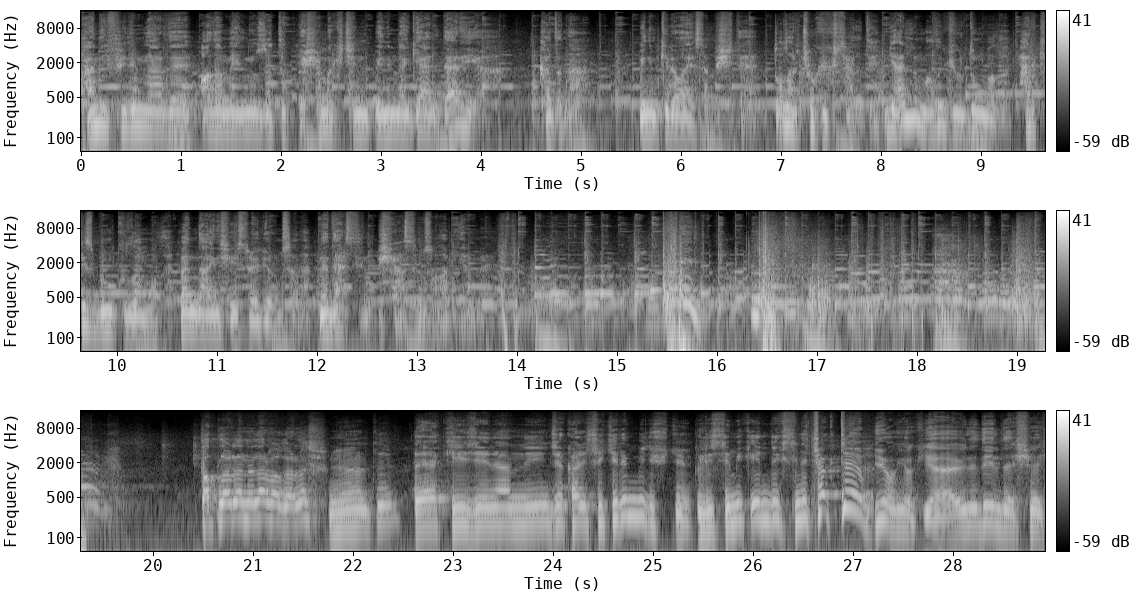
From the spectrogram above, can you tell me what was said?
Hani filmlerde adam elini uzatıp yaşamak için benimle gel der ya kadına. Benimki de o hesap işte. Dolar çok yükseldi. Yerli malı, yurdum malı. Herkes bunu kullanmalı. Ben de aynı şeyi söylüyorum sana. Ne dersin? Bir şansımız olabilir mi? Tatlılarda neler var kardeş? Ne oldu? Dayak yiyeceğini anlayınca kan şekerim mi düştü? Glisemik endeksini çaktım. Yok yok ya öyle değil de şey.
